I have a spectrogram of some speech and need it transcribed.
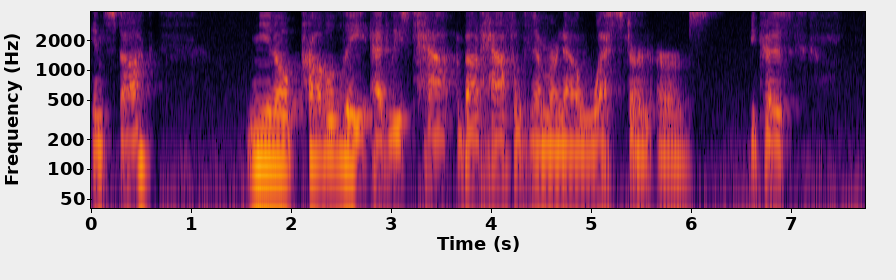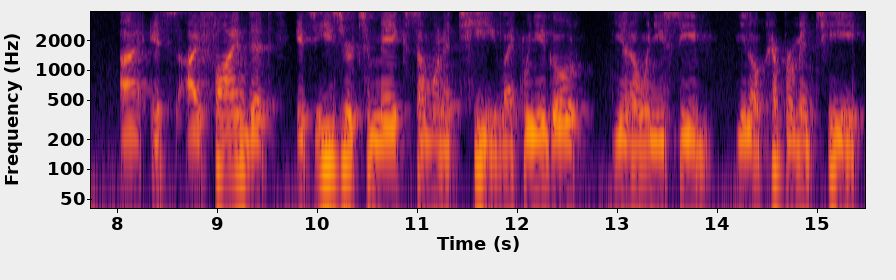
in stock. You know, probably at least half, about half of them are now Western herbs because I it's I find that it's easier to make someone a tea. Like when you go, you know, when you see, you know, peppermint tea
